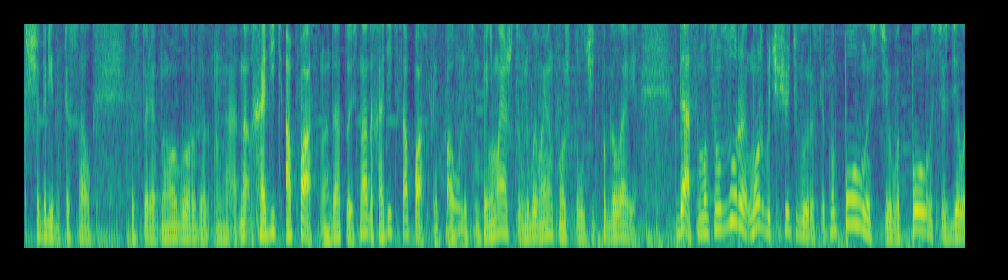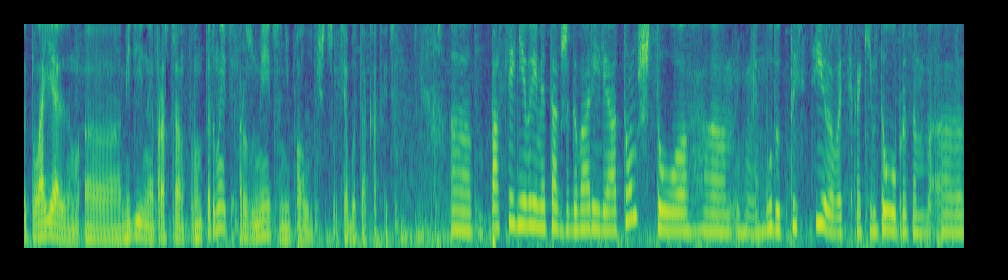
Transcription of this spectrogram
Щедрин писал в «Истории одного города», надо ходить опасно, да, то есть надо ходить с опаской по улицам, понимая, что в любой момент можешь получить по голове. Да, самоцензура, может быть, чуть-чуть вырастет, но полностью, вот полностью сделать лояльным э, медийное пространство в интернете, разумеется, не получится. Вот я бы так ответил. Э, последнее время также говорили о том, что э, будут тестировать каким-то образом э,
